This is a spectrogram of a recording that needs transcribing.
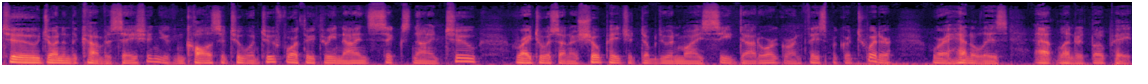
to join in the conversation. You can call us at 212 433 9692. Write to us on our show page at wnyc.org or on Facebook or Twitter, where our handle is at Leonard Lopate.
